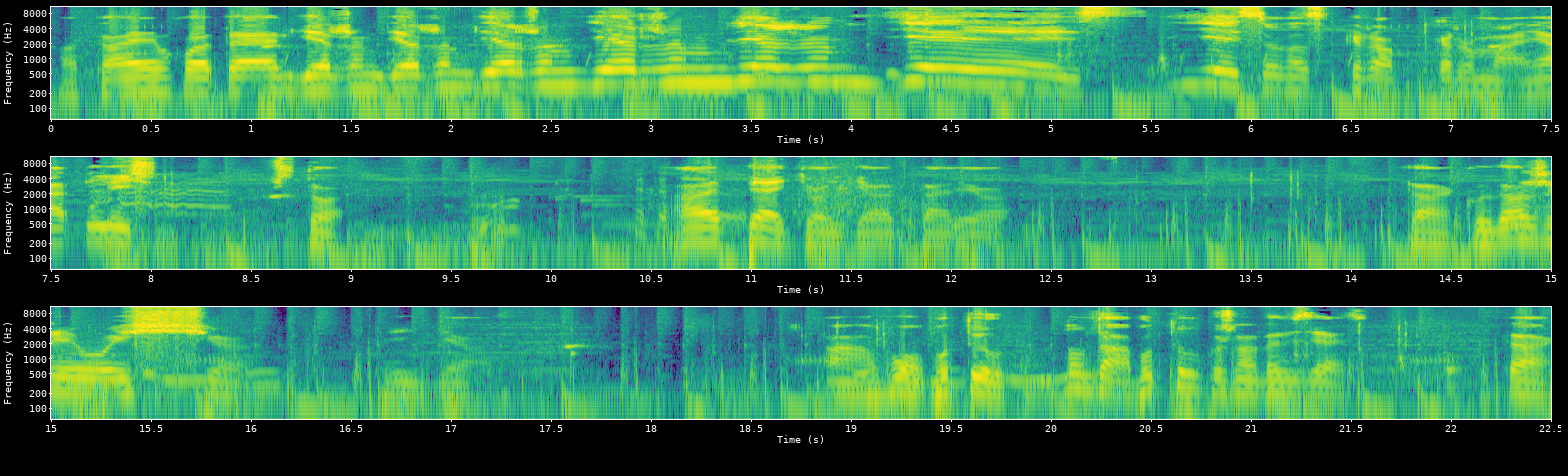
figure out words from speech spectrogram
Хватаем, хватаем, держим, держим, держим, держим, держим. Есть! Есть у нас краб в кармане, отлично. Что? Опять Ольге отдали его. Так, куда же его еще приделать? А, во, бутылку. Ну да, бутылку же надо взять. Так,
